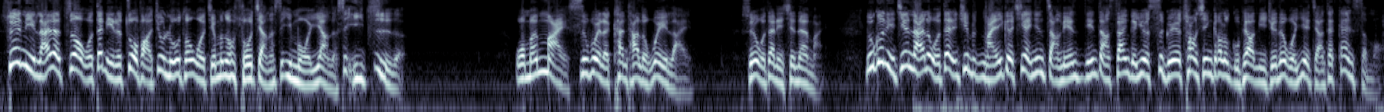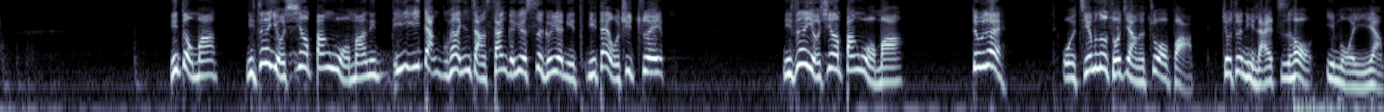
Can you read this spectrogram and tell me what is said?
所以你来了之后，我带你的做法就如同我节目中所讲的是一模一样的，是一致的。我们买是为了看它的未来，所以我带你现在买。如果你今天来了，我带你去买一个现在已经涨连连涨三个月、四个月创新高的股票，你觉得我叶讲在干什么？你懂吗？你真的有心要帮我吗？你一一档股票已经涨三个月、四个月，你你带我去追。你真的有心要帮我吗？对不对？我节目中所讲的做法，就是你来之后一模一样。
